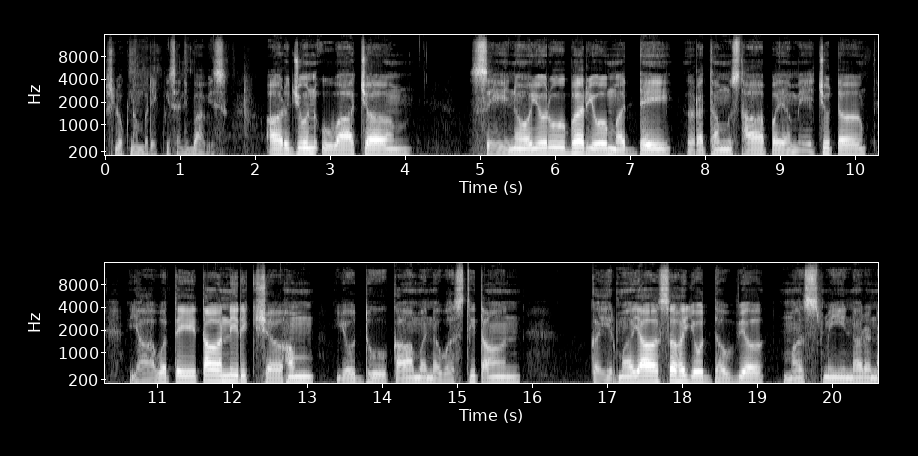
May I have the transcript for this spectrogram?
श्लोक नंबर एकवीस आणि बावीस. अर्जुन उवाच सेनोयुरुभर्यो मध्ये रथं स्थापयमेच्युत यावते निरीक्षहं योद्धु कामनवस्थितान् कैर्मया सह योद्धव्यमस्मि नरन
